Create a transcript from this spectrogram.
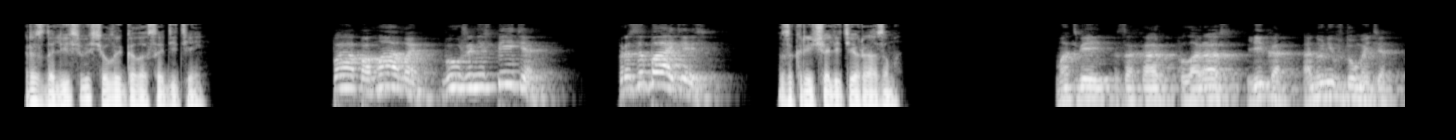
раздались веселые голоса детей. «Папа, мамы, вы уже не спите? Просыпайтесь!» Закричали те разом. «Матвей, Захар, Флорас, Лика, а ну не вздумайте!»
